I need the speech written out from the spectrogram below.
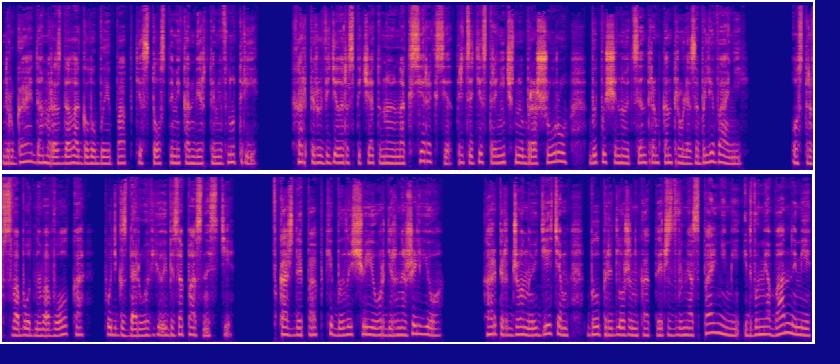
Другая дама раздала голубые папки с толстыми конвертами внутри. Харпер увидела распечатанную на ксероксе 30-страничную брошюру, выпущенную Центром контроля заболеваний. «Остров свободного волка. Путь к здоровью и безопасности». В каждой папке был еще и ордер на жилье. Харпер Джону и детям был предложен коттедж с двумя спальнями и двумя ваннами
